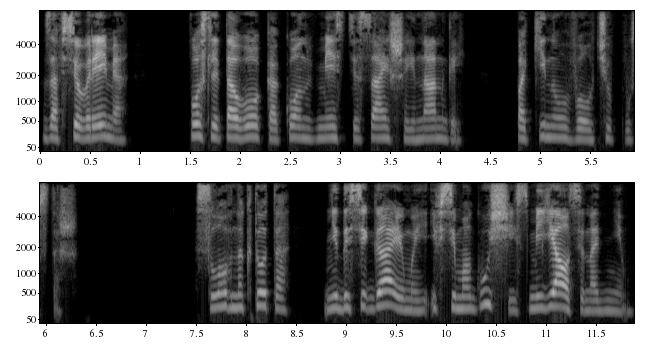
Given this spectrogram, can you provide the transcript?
за все время после того, как он вместе с Айшей и Нангой покинул волчью пустошь. Словно кто-то недосягаемый и всемогущий смеялся над ним,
